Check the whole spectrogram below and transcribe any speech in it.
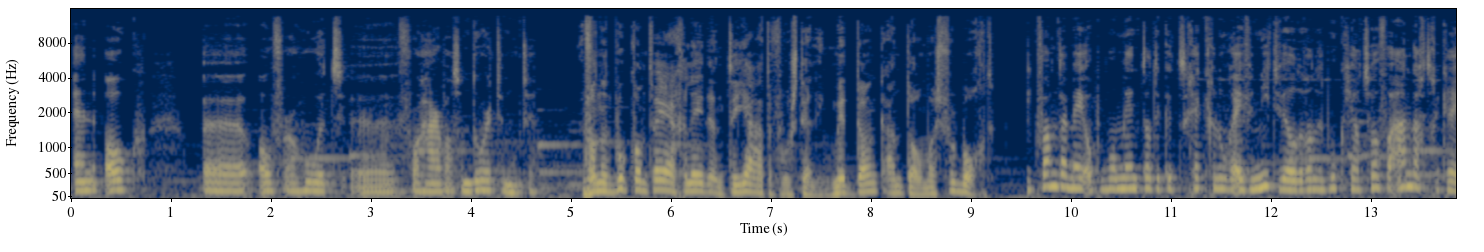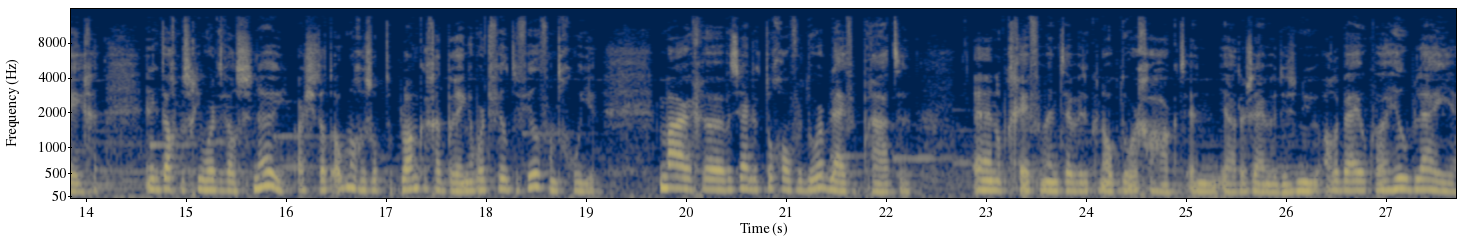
En ook over hoe het voor haar was om door te moeten. Van het boek kwam twee jaar geleden een theatervoorstelling... met dank aan Thomas Verbocht. Ik kwam daarmee op het moment dat ik het gek genoeg even niet wilde... want het boekje had zoveel aandacht gekregen. En ik dacht, misschien wordt het wel sneu. Als je dat ook nog eens op de planken gaat brengen... wordt veel te veel van het goede. Maar uh, we zijn er toch over door blijven praten. En op een gegeven moment hebben we de knoop doorgehakt. En ja, daar zijn we dus nu allebei ook wel heel blij uh,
